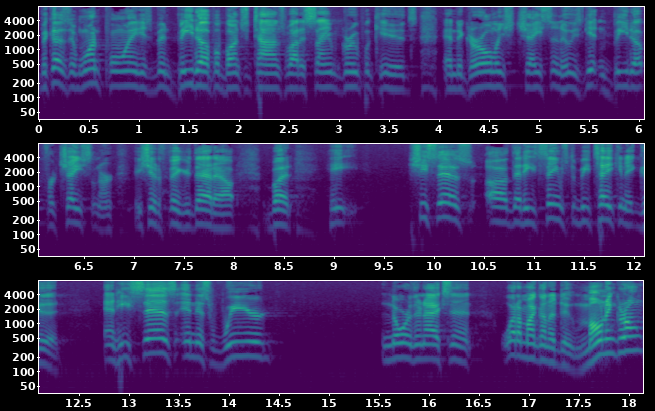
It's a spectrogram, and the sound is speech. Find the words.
Because at one point he's been beat up a bunch of times by the same group of kids, and the girl he's chasing, who he's getting beat up for chasing her, he should have figured that out. But he, she says uh, that he seems to be taking it good, and he says in this weird northern accent, "What am I going to do? Moan and groan?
